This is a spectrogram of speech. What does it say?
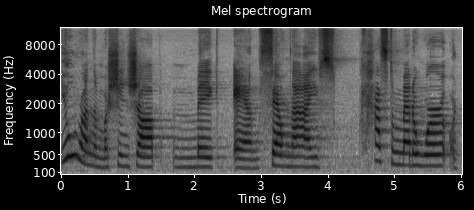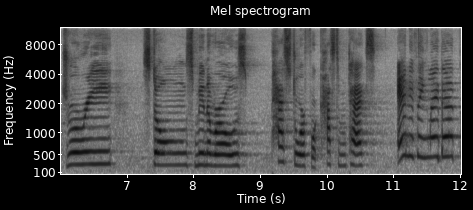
you run a machine shop, make and sell knives, custom metalwork or jewelry, stones, minerals, pet store for custom tags, anything like that,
